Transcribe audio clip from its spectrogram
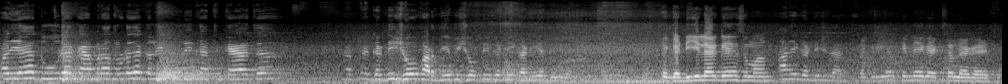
ਭਾਜੀ ਇਹ ਦੂਰ ਹੈ ਕੈਮਰਾ ਥੋੜਾ ਜਿਹਾ ਗਲੀ ਪੂਰੀ ਕੱਚ ਕੈਚ ਆਪੇ ਗੱਡੀ ਸ਼ੋਅ ਕਰਦੀ ਹੈ ਵੀ ਛੋਟੀ ਗੱਡੀ ਖੜੀ ਹੈ ਦੂਰ। ਤੇ ਗੱਡੀ 'ਚ ਲੈ ਗਏ ਸਮਾਨ? ਹਾਂਜੀ ਗੱਡੀ ਚ ਲੱਗ ਤਕਰੀਬਨ ਕਿੰਨੇ ਕੁ ਐਕਸਲ ਲੈ ਗਏ ਇੱਥੇ?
